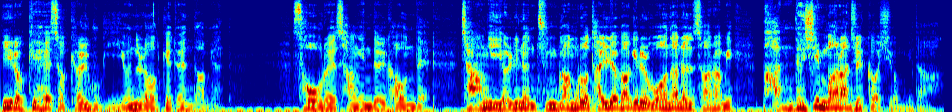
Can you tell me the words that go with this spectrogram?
이렇게 해서 결국 이윤을 얻게 된다면 서울의 상인들 가운데 장이 열리는 중강으로 달려가기를 원하는 사람이 반드시 많아질 것이옵니다.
